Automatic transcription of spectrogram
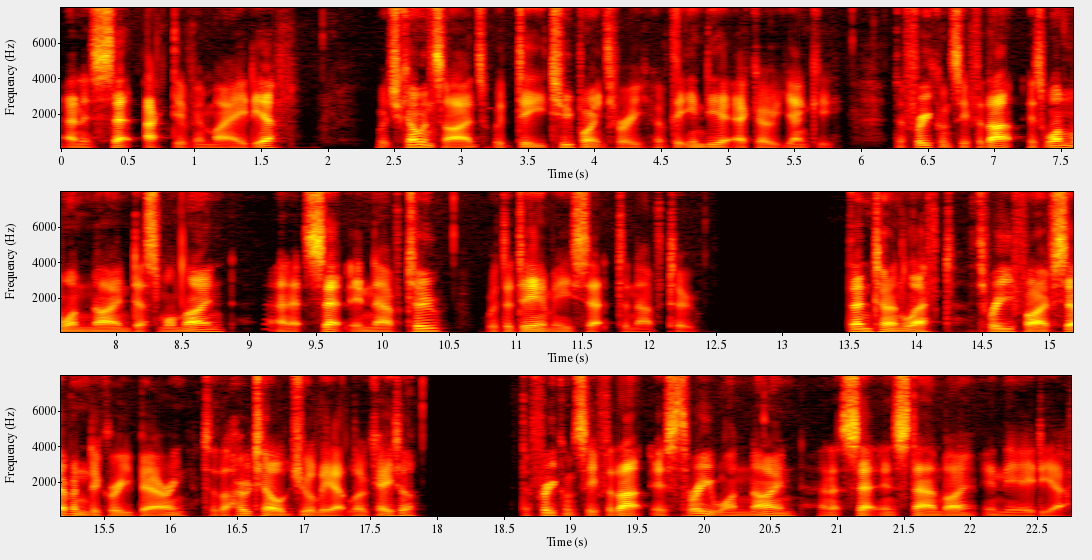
and is set active in my ADF, which coincides with D2.3 of the India Echo Yankee. The frequency for that is 119.9 and it's set in nav2 with the DME set to nav2. Then turn left 357 degree bearing to the Hotel Juliet locator. The frequency for that is 319 and it's set in standby in the ADF.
